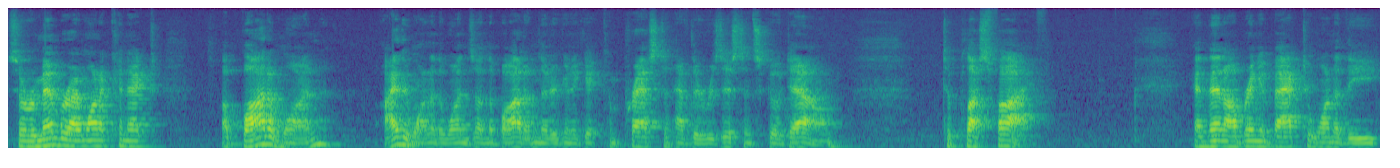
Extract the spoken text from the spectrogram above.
So remember I want to connect a bottom one, either one of the ones on the bottom that are going to get compressed and have their resistance go down, to plus 5. And then I'll bring it back to one of the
